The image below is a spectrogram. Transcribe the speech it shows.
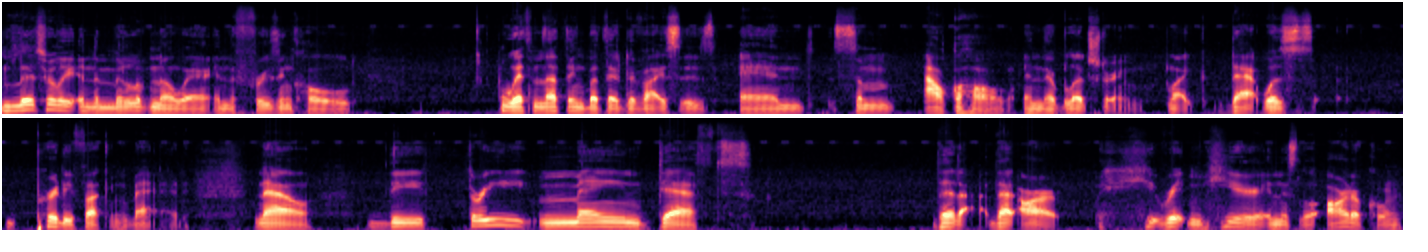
literally in the middle of nowhere in the freezing cold with nothing but their devices and some alcohol in their bloodstream. Like that was pretty fucking bad. Now, the three main deaths that that are written here in this little article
